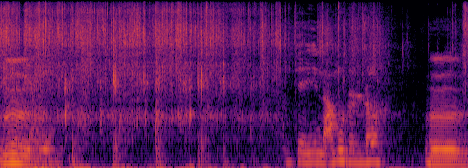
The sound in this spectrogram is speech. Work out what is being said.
음. 이제 이 나물을 넣어 음.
